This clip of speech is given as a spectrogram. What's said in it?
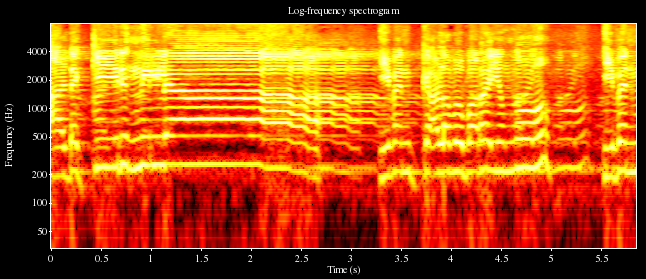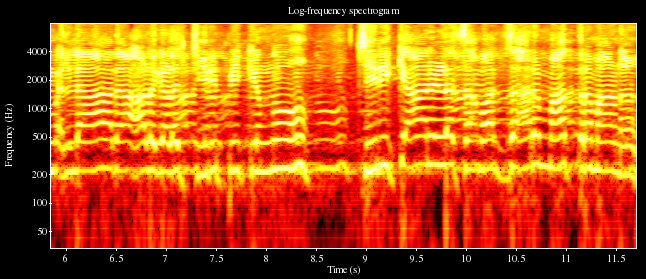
അടക്കിയിരുന്നില്ല. ഇവൻ കളവ് പറയുന്നു ഇവൻ വല്ലാതെ ആളുകളെ ചിരിപ്പിക്കുന്നു. ചിരിക്കാനുള്ള സംസാരം മാത്രമാണ്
